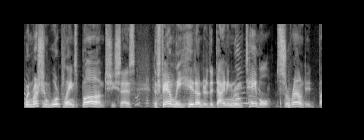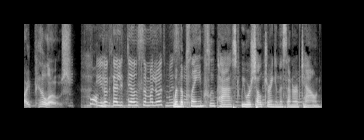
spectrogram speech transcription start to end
When Russian warplanes bombed, she says, the family hid under the dining room table, surrounded by pillows. When the plane flew past, we were sheltering in the center of town.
